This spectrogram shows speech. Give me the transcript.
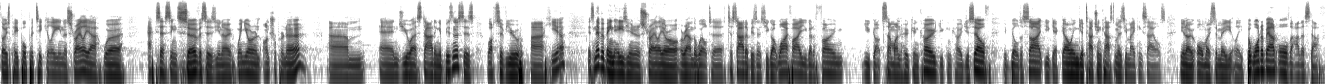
those people, particularly in Australia, were accessing services. You know, when you're an entrepreneur um, and you are starting a business, as lots of you are here, it's never been easier in Australia or around the world to, to start a business. You got Wi-Fi, you got a phone, you got someone who can code, you can code yourself, you build a site, you get going, you're touching customers, you're making sales, you know, almost immediately. But what about all the other stuff?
